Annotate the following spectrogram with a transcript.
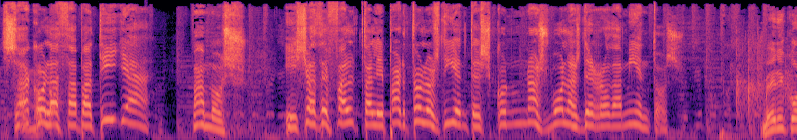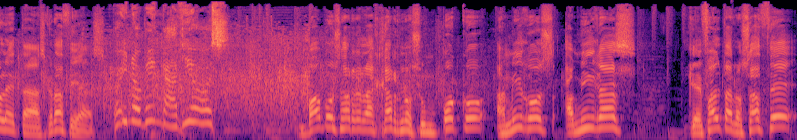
Saco la zapatilla. Vamos. Y si hace falta le parto los dientes con unas bolas de rodamientos. Mary Coletas, gracias. Bueno, venga, adiós. Vamos a relajarnos un poco, amigos, amigas, que falta nos hace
